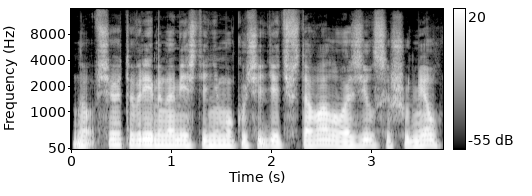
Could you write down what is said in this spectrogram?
но все это время на месте не мог усидеть, вставал, возился, шумел,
